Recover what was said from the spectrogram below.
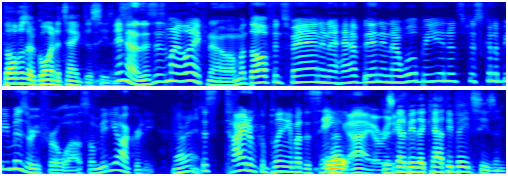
Dolphins are going to tank this season. yeah, this is my life now. I'm a Dolphins fan, and I have been, and I will be, and it's just gonna be misery for a while. So mediocrity. All right. Just tired of complaining about the same Well, guy This already. is going to be the Kathy Bates season.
